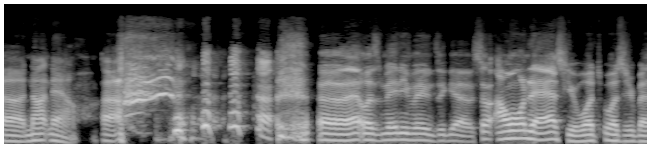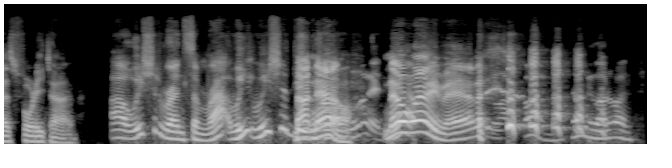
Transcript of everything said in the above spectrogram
uh, not now. Uh, uh, that was many moons ago. So I wanted to ask you, what was your best forty time? Oh, we should run some route. We we should not now. No yeah. way, man. That'd be a lot of fun.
